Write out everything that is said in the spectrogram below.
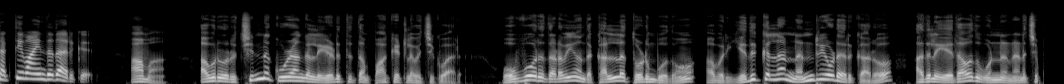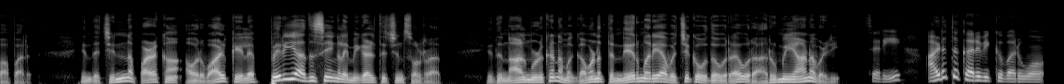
சக்தி வாய்ந்ததா இருக்கு. ஆமா அவர் ஒரு சின்ன கூழாங்கல்ல எடுத்து தன் பாக்கெட்ல வச்சுக்குவார். ஒவ்வொரு தடவையும் அந்த கல்ல தொடும்போதும் அவர் எதுக்கெல்லாம் நன்றியோட இருக்காரோ அதுல ஏதாவது ஒன்னு நினைச்சு பாப்பாரு. இந்த சின்ன பழக்கம் அவர் வாழ்க்கையில பெரிய அதிசயங்களை நிகழ்த்துச்சுன்னு சொல்றார். இது நாள் முழுக்க நம்ம கவனத்தை நேர்மறையா வச்சுக்க உதவுற ஒரு அருமையான வழி. சரி அடுத்த கருவிக்கு வருவோம்.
